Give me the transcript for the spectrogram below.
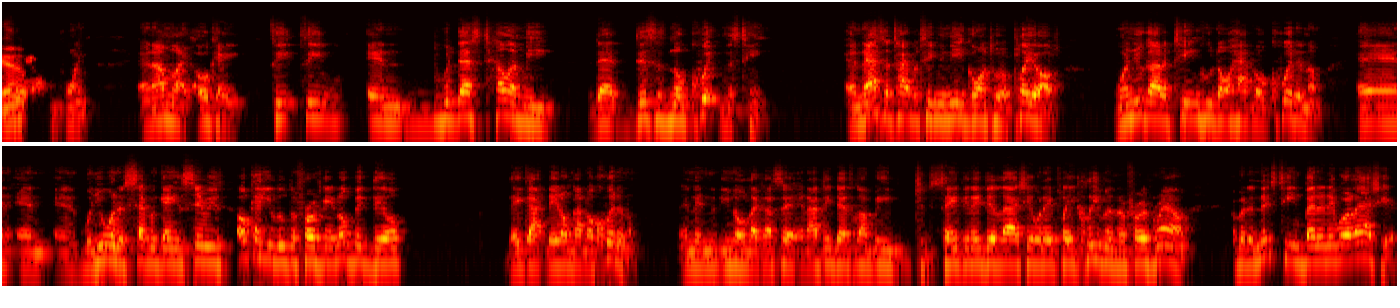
Yeah. four points, and I'm like, okay, see, see, and what that's telling me that this is no quit in this team, and that's the type of team you need going to a playoffs. When you got a team who don't have no quit in them, and and and when you win a seven game series, okay, you lose the first game, no big deal. They got they don't got no quit in them. And then you know, like I said, and I think that's gonna be the same thing they did last year when they played Cleveland in the first round. I mean, the Knicks team better than they were last year.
